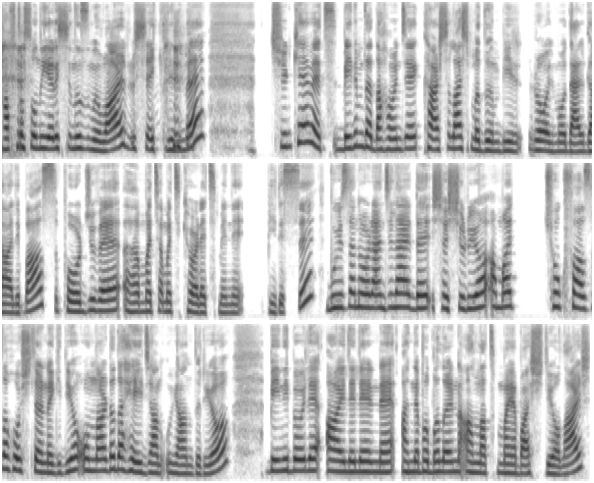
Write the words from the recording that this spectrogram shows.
Hafta sonu yarışınız mı var şeklinde. Çünkü evet benim de daha önce karşılaşmadığım bir rol model galiba sporcu ve e, matematik öğretmeni birisi. Bu yüzden öğrenciler de şaşırıyor ama çok fazla hoşlarına gidiyor. Onlarda da heyecan uyandırıyor. Beni böyle ailelerine, anne babalarına anlatmaya başlıyorlar.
